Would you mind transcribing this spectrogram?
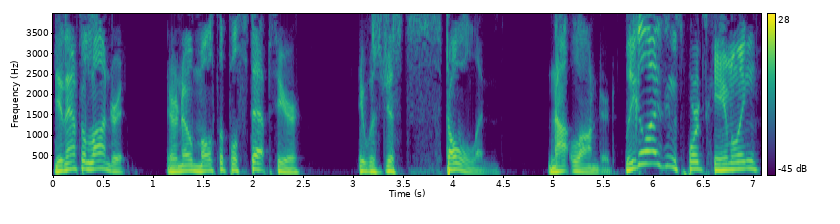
You didn't have to launder it. There are no multiple steps here. It was just stolen, not laundered. Legalizing sports gambling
